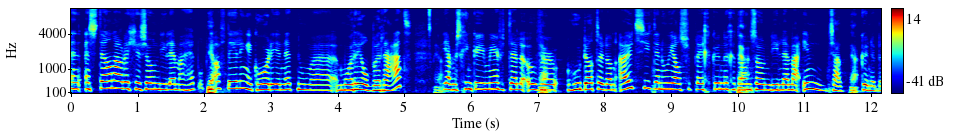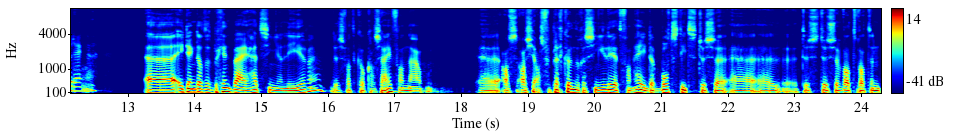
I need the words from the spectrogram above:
En, en, stel nou dat je zo'n dilemma hebt op je Ja. afdeling. Ik hoorde je net noemen moreel beraad. Ja. Ja, misschien kun je meer vertellen over hoe dat er dan uitziet en hoe je als verpleegkundige dan Ja. zo'n dilemma in zou Ja. kunnen brengen. Uh, ik denk dat het begint bij het signaleren. Dus wat ik ook al zei, van nou, uh, als, als je als verpleegkundige signaleert van hé, hey, er botst iets tussen, uh, tussen, tussen wat, wat een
